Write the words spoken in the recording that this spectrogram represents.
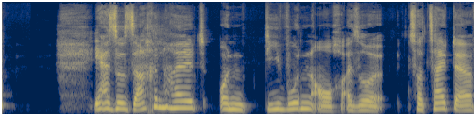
ja, so Sachen halt. Und die wurden auch, also zur Zeit der,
